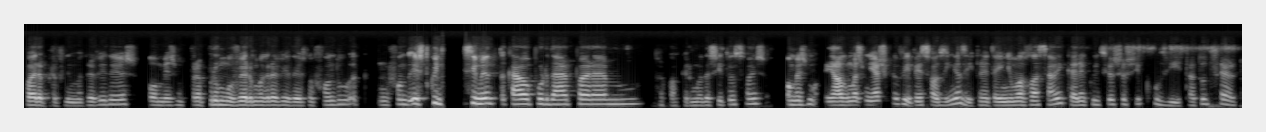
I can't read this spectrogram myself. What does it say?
para prevenir uma gravidez, ou mesmo para promover uma gravidez. No fundo, no fundo este conhecimento acaba por dar para, para qualquer uma das situações, ou mesmo em algumas mulheres que vivem sozinhas e que nem têm nenhuma relação e querem conhecer os seus ciclos e está tudo certo.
